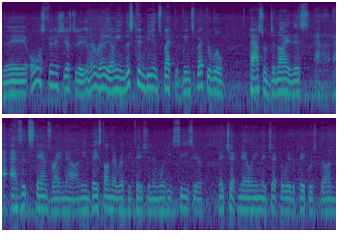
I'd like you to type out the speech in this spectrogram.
They almost finished yesterday. They're ready. I mean, this can be inspected. The inspector will pass or deny this as it stands right now. I mean, based on their reputation and what he sees here. They check nailing, they check the way the paper's done,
